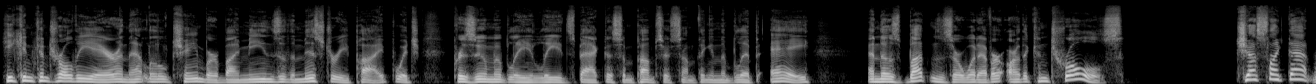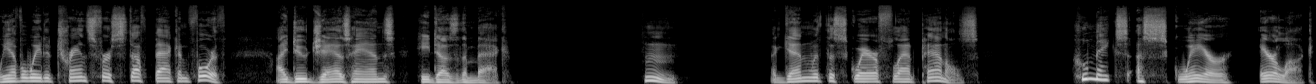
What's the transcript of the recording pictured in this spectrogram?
He can control the air in that little chamber by means of the mystery pipe, which presumably leads back to some pumps or something in the blip A, and those buttons or whatever are the controls. Just like that, we have a way to transfer stuff back and forth. I do jazz hands, he does them back. Hmm. Again with the square flat panels. Who makes a square airlock?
